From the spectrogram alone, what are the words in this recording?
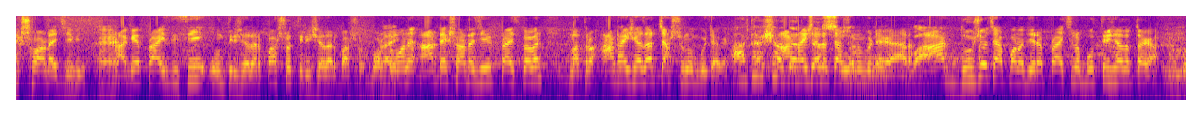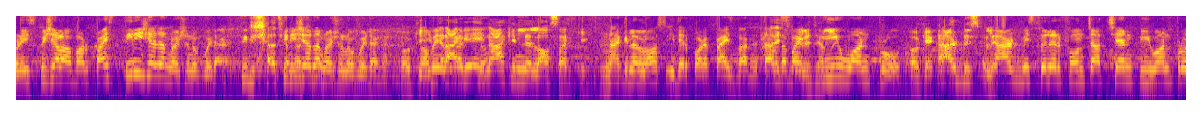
একশো আঠাশ জিবি। আগে প্রাইস দিছি উনত্রিশ হাজার পাঁচশো তিরিশ হাজার পাঁচশো। বর্তমানে আট একশো আঠাশ জিবি প্রাইস পাবেন মাত্র আঠাইশ হাজার চারশো নব্বই টাকা 28,490 আঠাইশ হাজার চারশো নব্বই টাকা আর Wow. আর দুশো ছাপ্পান্ন যেটা প্রাইস ছিল বত্রিশ হাজার টাকা। স্পেশাল অফার প্রাইস তিরিশ হাজার নয়শো নব্বই টাকা। 30,990 তিরিশ হাজার নয়শো নব্বই টাকা। তবে এর আগে না কিনলে লস আর কি? না কিনলে লস ঈদের পরে প্রাইস বাড়বে। তারপরে ভাই P one pro Okay, curved display। Curved ডিসপ্লের ফোন চাচ্ছেন পি ওয়ান প্রো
